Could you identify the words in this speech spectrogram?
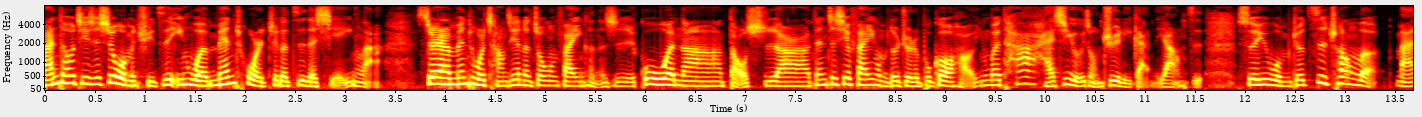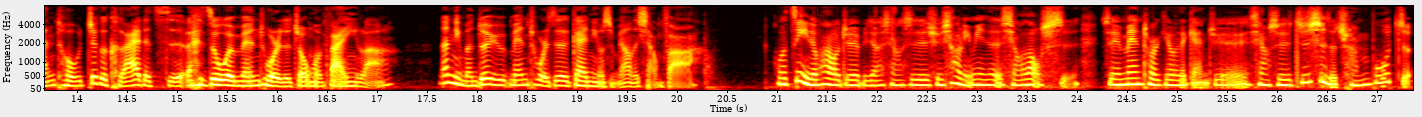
馒头其实是我们取自英文 mentor 这个字的谐音啦。虽然 mentor 常见的中文翻译可能是顾问啊、导师啊，但这些翻译我们都觉得不够好，因为它还是有一种距离感的样子。所以我们就自创了“馒头”这个可爱的词来作为 mentor 的中文翻译啦。那你们对于 mentor 这个概念有什么样的想法？我自己的话，我觉得比较像是学校里面的小老师，所以 mentor 给我的感觉像是知识的传播者。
